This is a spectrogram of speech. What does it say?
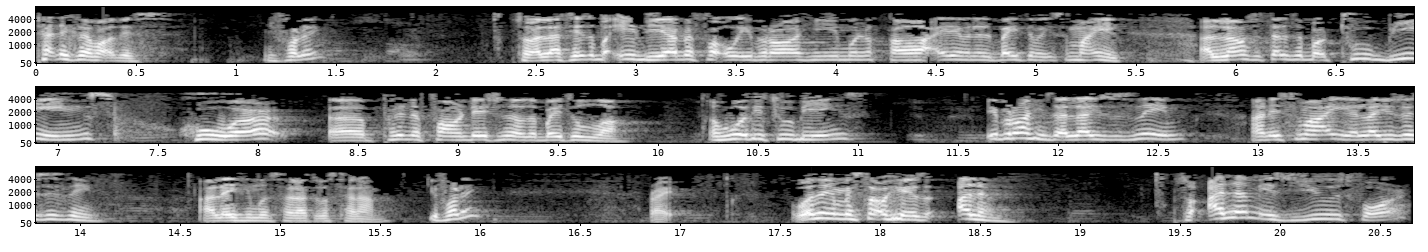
technical about this. You following? So Allah says about idh yarfa'u Ibrahimul qa'ida min al-bayt wa Ismail. Allah says about two beings who were uh, putting the foundations of the Baytullah. And who are these two beings? Ibrahim, Allah uses his name, and Ismail, Allah uses his name. Alayhi salatu wassalam. You following? Right. One thing I saw here is alam. So alam is used for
